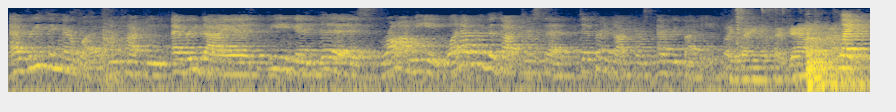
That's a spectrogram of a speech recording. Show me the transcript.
everything there was. I'm talking every diet, vegan, this, raw meat, whatever the doctor said, different doctors, everybody. Like laying upside down. Like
